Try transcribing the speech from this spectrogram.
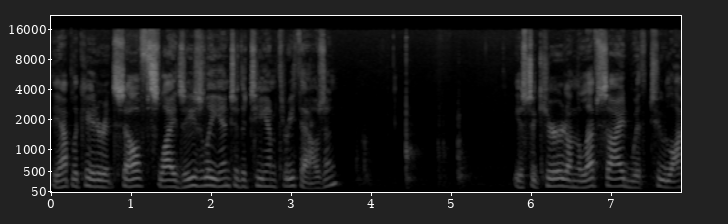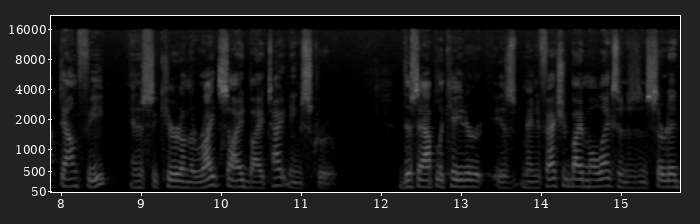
The applicator itself slides easily into the TM3000, is secured on the left side with two lockdown feet, and is secured on the right side by a tightening screw. This applicator is manufactured by Molex and is inserted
